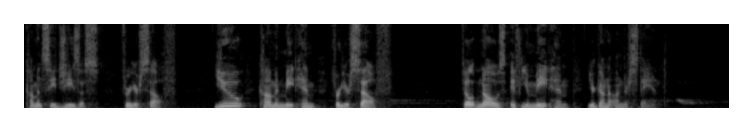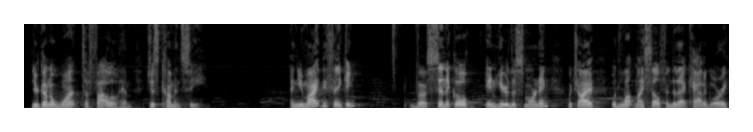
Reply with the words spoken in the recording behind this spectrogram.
Come and see Jesus for yourself. You come and meet him for yourself. Philip knows if you meet him, you're going to understand. You're going to want to follow him. Just come and see. And you might be thinking, the cynical in here this morning, which I would lump myself into that category,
